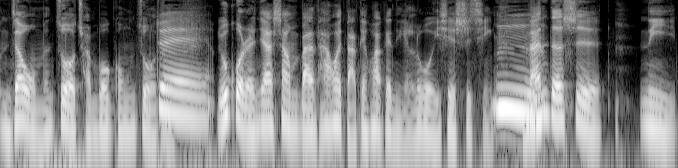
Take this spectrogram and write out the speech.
你知道我们做传播工作的，对，如果人家上班，他会打电话跟你联络一些事情，嗯难得是你。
